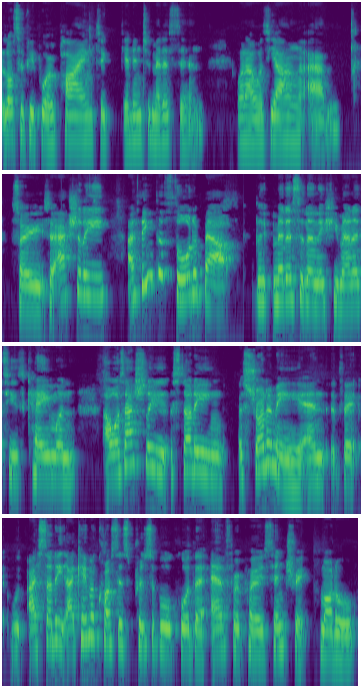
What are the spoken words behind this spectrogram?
lots of people were applying to get into medicine when I was young. Um, so so actually I think the thought about the medicine and the humanities came when I was actually studying astronomy, and the, I studied. I came across this principle called the anthropocentric model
